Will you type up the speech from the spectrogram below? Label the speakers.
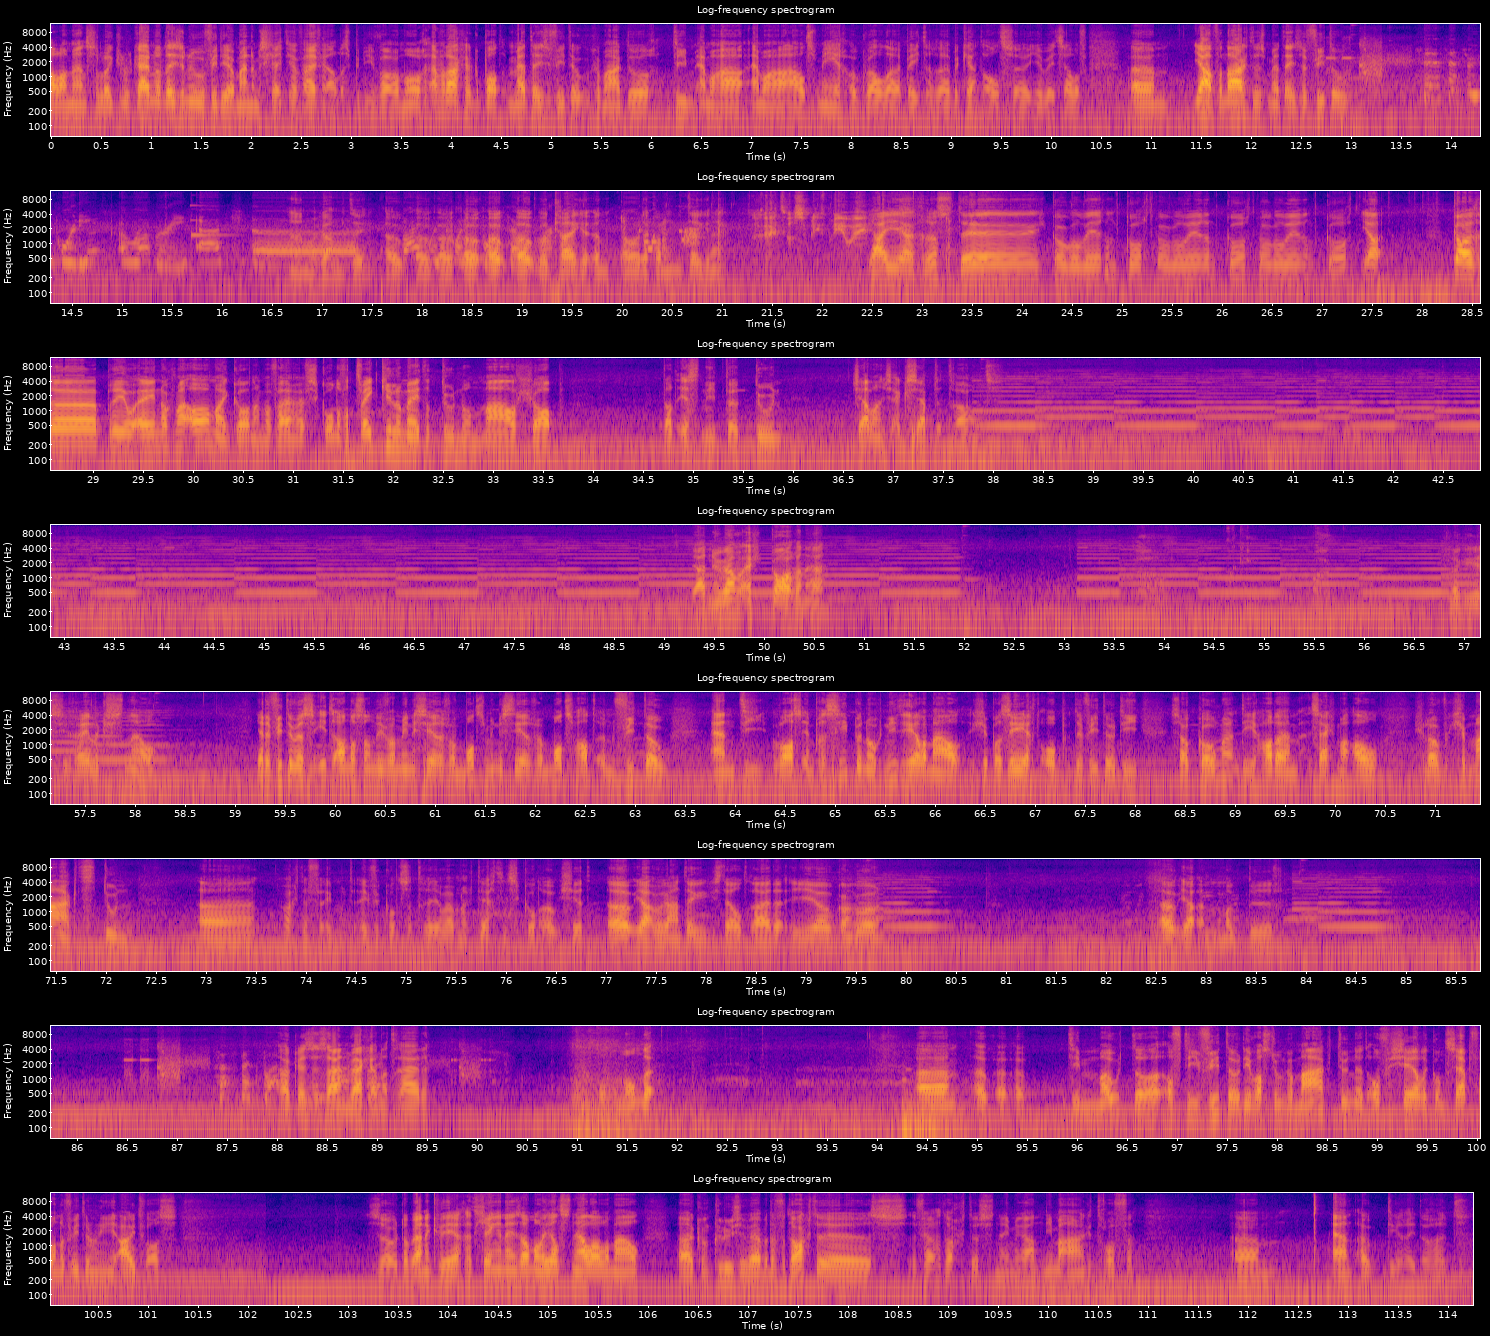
Speaker 1: Hallo mensen, leuk dat jullie kijken naar deze nieuwe video. Mijn naam is GTA 5 LSPD Warmoor en vandaag ga ik op pad met deze video gemaakt door Team MOH, MOH Aalsmeer, ook wel uh, beter uh, bekend als uh, je weet zelf. Um, ja, vandaag dus met deze video. En we gaan meteen, oh, oh, oh, oh, oh, oh, we krijgen een, oh, daar kan ik niet tegen hè.
Speaker 2: Rijdt alsjeblieft prio 1.
Speaker 1: Ja, ja, rustig. Kogel weer een kort, kogel weer een kort, kogel weer een kort. Ja, karren, prio 1 nog maar. Oh my god, nog maar 55 seconden voor 2 kilometer doen normaal, grap. Dat is niet te doen. Challenge accepted trouwens. Ja, nu gaan we echt karren hè. Gelukkig is hij redelijk snel. Ja, de Vito is iets anders dan die van ministerie van Mots. Ministerie van Mots had een Vito. En die was in principe nog niet helemaal gebaseerd op de Vito die zou komen. Die hadden hem zeg maar al geloof ik gemaakt toen... Uh, wacht even, ik moet even concentreren. We hebben nog 13 seconden. Oh shit. Oh ja, we gaan tegengesteld rijden. Yo, kan gewoon. Oh ja, een motor. Oké, ze zijn weg aan het rijden. Honden. Um, oh, oh, oh. Die motor, of die Vito, die was toen gemaakt toen het officiële concept van de Vito nog niet uit was. Zo, daar ben ik weer. Het ging ineens allemaal heel snel allemaal. Uh, conclusie, we hebben de verdachte, verdachtes, neem ik aan, niet meer aangetroffen. Um, en, oh, die reed eruit.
